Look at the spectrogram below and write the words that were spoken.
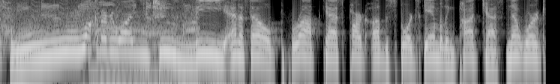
Welcome everyone to the NFL Propcast, part of the Sports Gambling Podcast Network.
